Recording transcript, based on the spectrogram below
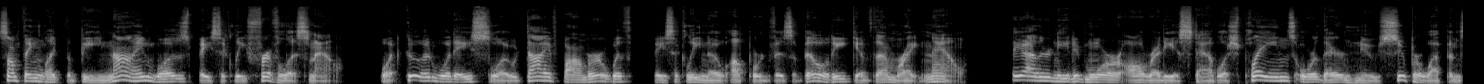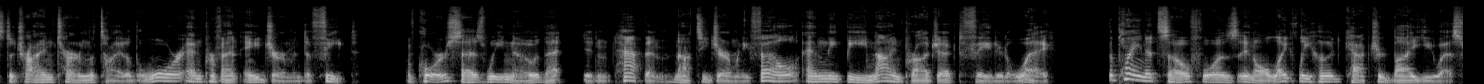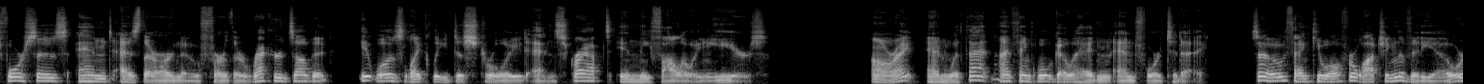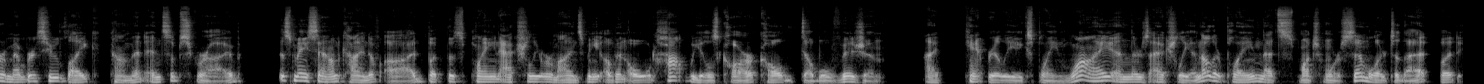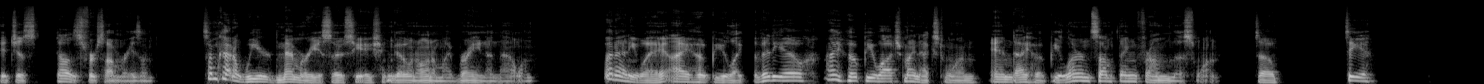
Something like the B-9 was basically frivolous now. What good would a slow dive bomber with basically no upward visibility give them right now? They either needed more already established planes or their new superweapons to try and turn the tide of the war and prevent a German defeat. Of course, as we know, that didn't happen. Nazi Germany fell, and the B-9 project faded away. The plane itself was in all likelihood captured by US forces, and as there are no further records of it, it was likely destroyed and scrapped in the following years. Alright, and with that, I think we'll go ahead and end for today. So, thank you all for watching the video. Remember to like, comment, and subscribe. This may sound kind of odd, but this plane actually reminds me of an old Hot Wheels car called Double Vision. I can't really explain why, and there's actually another plane that's much more similar to that, but it just does for some reason. Some kind of weird memory association going on in my brain in that one. But anyway, I hope you liked the video, I hope you watch my next one, and I hope you learned something from this one. So, see ya!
